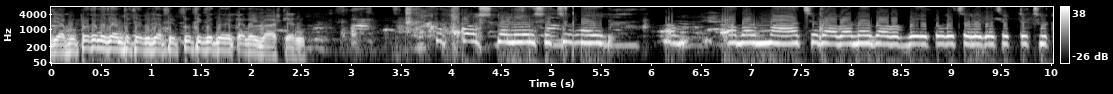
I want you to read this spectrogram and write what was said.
জি আপু প্রথমে জানতে চাইব যে আপনি প্রতিবেদনে কেন আসলেন? খুব কষ্ট নিয়ে এসেছি ভাই। আমার মা আছে বাবা নাই বাবা বিয়ে করে চলে গেছে একটা ছোট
